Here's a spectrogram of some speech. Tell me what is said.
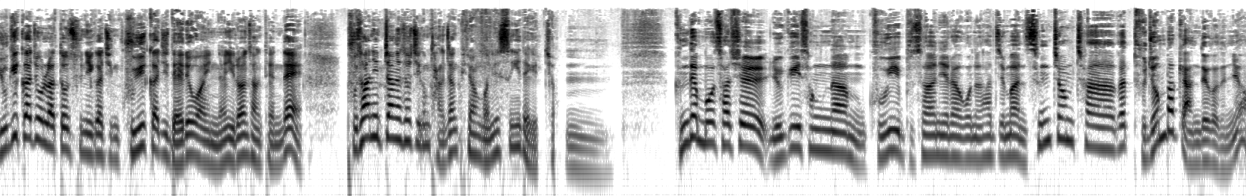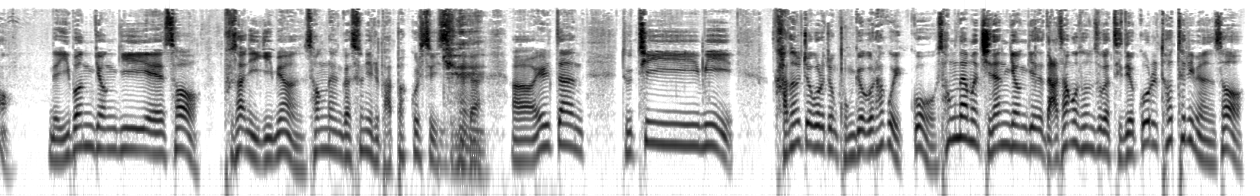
6위까지 올랐던 순위가 지금 9위까지 내려와 있는 이런 상태인데 부산 입장에서 지금 당장 필요한 건 1승이 되겠죠. 음. 근데 뭐 사실 6위 성남, 9위 부산이라고는 하지만 승점 차가 두 점밖에 안 되거든요. 네, 이번 경기에서 부산이 이기면 성남과 순위를 맞바꿀 수 있습니다. 예. 아, 일단 두 팀이 간헐적으로 좀 공격을 하고 있고 성남은 지난 경기에서 나상호 선수가 드디어 골을 터트리면서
